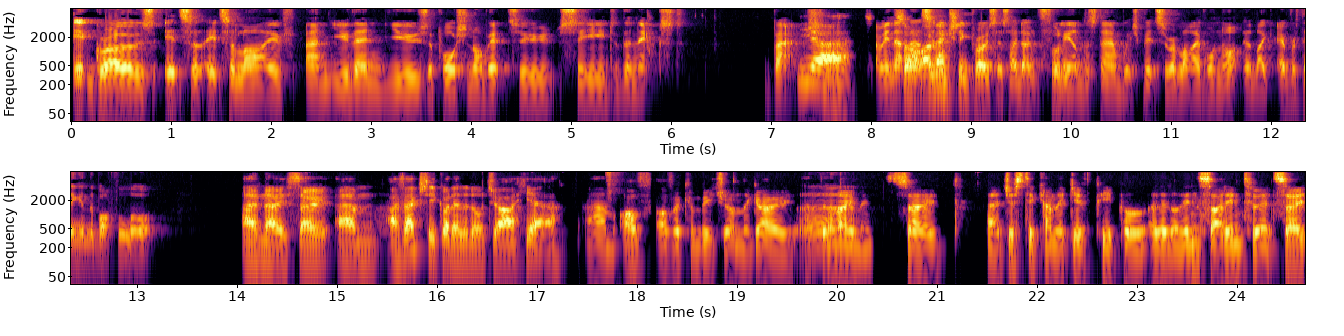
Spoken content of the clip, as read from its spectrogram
it grows, it's it's alive, and you then use a portion of it to seed the next batch. Yeah, I mean that, so that's I've an interesting actually, process. I don't fully understand which bits are alive or not. Like everything in the bottle, or uh, no. So um, I've actually got a little jar here um, of of a kombucha on the go at ah. the moment. So uh, just to kind of give people a little insight into it. So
